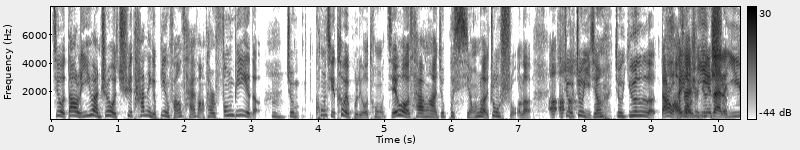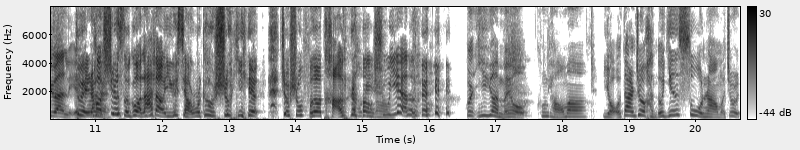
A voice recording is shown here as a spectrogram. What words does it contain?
结果到了医院之后，去他那个病房采访，他是封闭的，嗯就空气特别不流通。结果我采访就不行了，中暑了，啊啊就就已经就晕了。当时我还有意识在是晕在了医院里，对，然后 迅速给我拉到一个小屋，给我输液，就输葡萄糖，然后给输液了都。不是医院没有空调吗？有，但是就有很多因素，你知道吗？就是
